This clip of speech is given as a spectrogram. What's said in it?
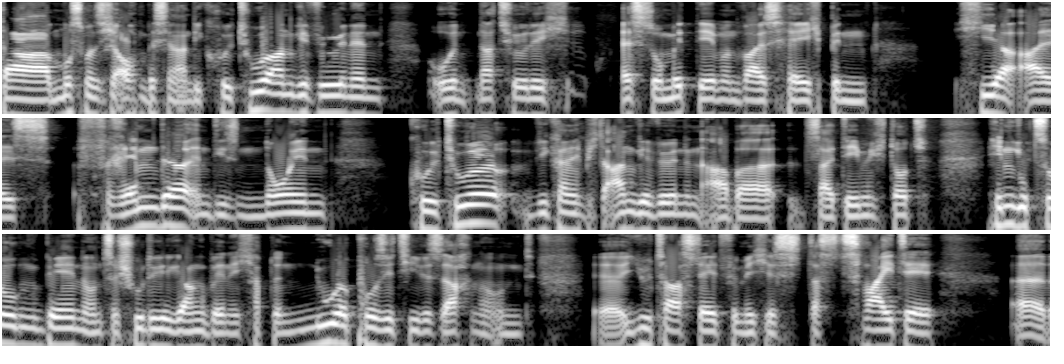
Da muss man sich auch ein bisschen an die Kultur angewöhnen und natürlich es so mitnehmen und weiß, hey, ich bin hier als Fremder in diesen neuen Kultur, wie kann ich mich da angewöhnen, aber seitdem ich dort hingezogen bin und zur Schule gegangen bin, ich habe da nur positive Sachen und äh, Utah State für mich ist das zweite äh,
